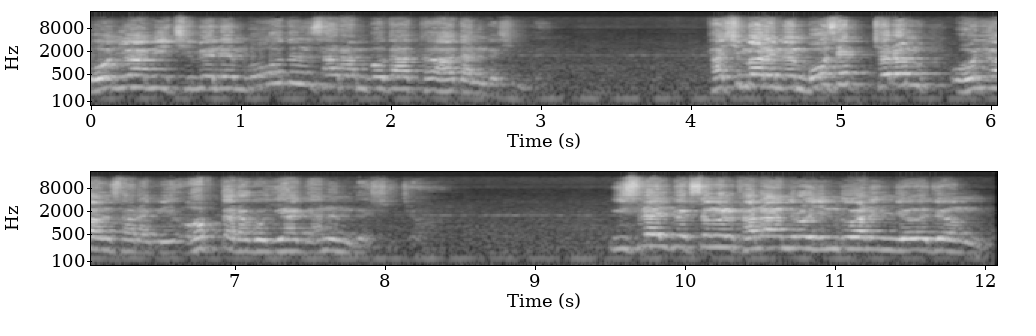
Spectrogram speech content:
온유함이 지면의 모든 사람보다 더하다는 것입니다. 다시 말하면 모세처럼 온유한 사람이 없다라고 이야기하는 것이죠. 이스라엘 백성을 가나안으로 인도하는 여정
